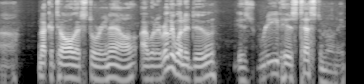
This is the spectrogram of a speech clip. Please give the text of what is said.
Uh, I'm not going to tell all that story now. I, what I really want to do is read his testimony.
